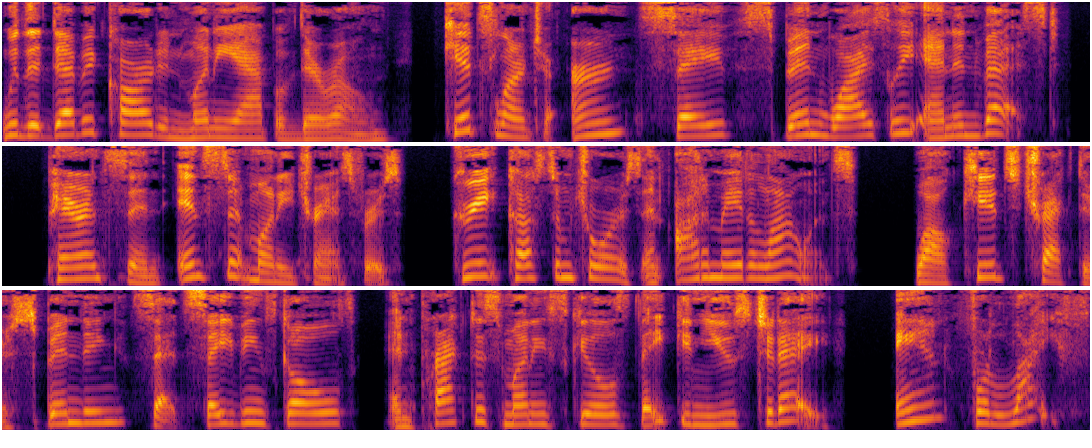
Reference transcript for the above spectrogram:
With a debit card and money app of their own, kids learn to earn, save, spend wisely, and invest. Parents send instant money transfers, create custom chores, and automate allowance while kids track their spending, set savings goals, and practice money skills they can use today and for life.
